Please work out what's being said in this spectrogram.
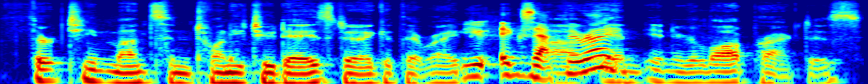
13 months and 22 days, did I get that right? You, exactly uh, right. In, in, your law practice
